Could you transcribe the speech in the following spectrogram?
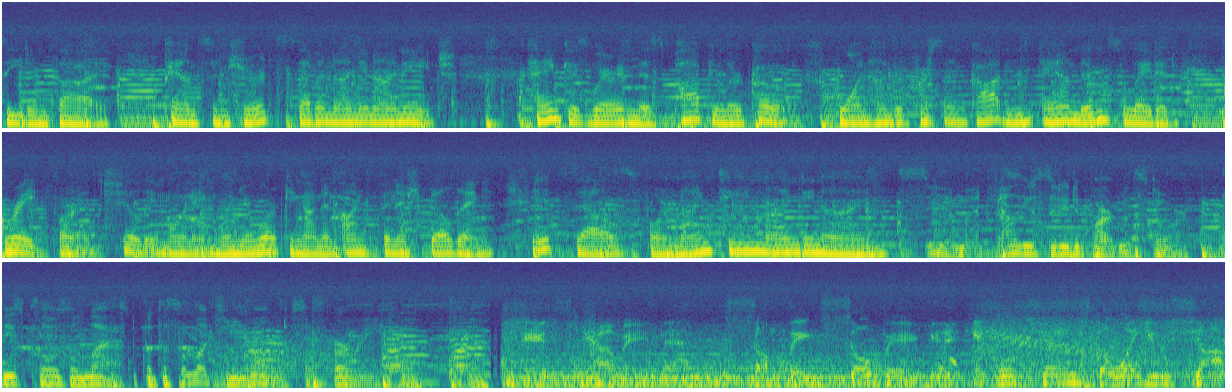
seat and thigh. Pants and shirts, $7.99 each. Hank is wearing this popular coat, 100% cotton and insulated. Great for a chilly morning when you're working on an unfinished building. It sells for $19.99. See them at Value City Department Store. These clothes will last, but the selection won't, so hurry. It's coming. Something so big, it will change the way you shop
